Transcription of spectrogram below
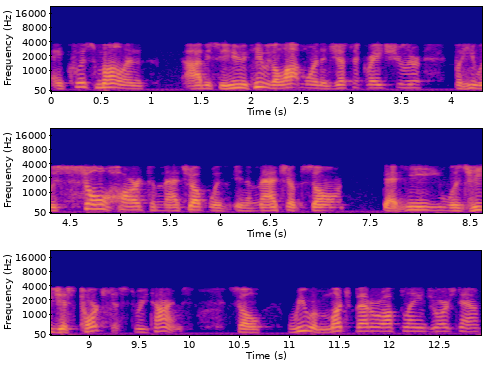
and Chris Mullin, obviously, he, he was a lot more than just a great shooter, but he was so hard to match up with in a matchup zone that he was he just torched us three times. So we were much better off playing Georgetown,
